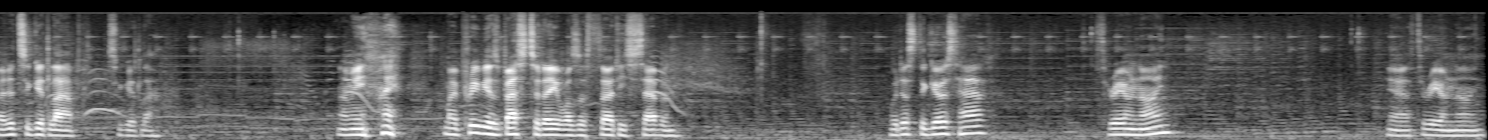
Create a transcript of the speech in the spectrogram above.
But it's a good lap. It's a good lap. I mean, my, my previous best today was a 37. What does the ghost have? 309? Yeah, 309.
